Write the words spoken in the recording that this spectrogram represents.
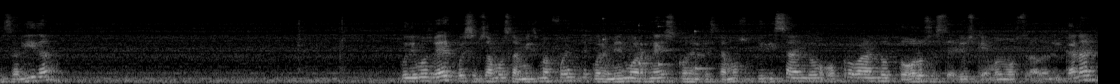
de salida pudimos ver, pues usamos la misma fuente con el mismo arnés con el que estamos utilizando o probando todos los estéreos que hemos mostrado en el canal.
